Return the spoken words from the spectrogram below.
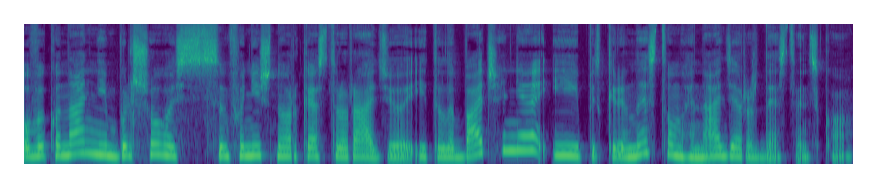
у виконанні большого симфонічного оркестру радіо і телебачення і під керівництвом Геннадія Рождественського.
